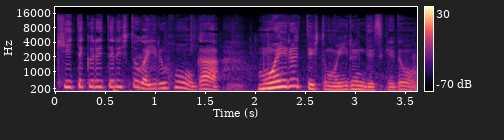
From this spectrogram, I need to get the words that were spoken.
聞いてくれてる人がいる方が燃えるっていう人もいるんですけど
